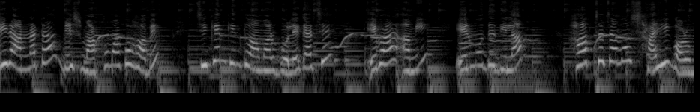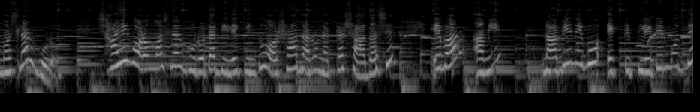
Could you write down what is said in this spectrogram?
এই রান্নাটা বেশ মাখো মাখো হবে, চিকেন কিন্তু আমার গলে গেছে। এবার আমি এর মধ্যে দিলাম হাফ চা চামচ শাহি গরম মশলার গুঁড়ো। শাহি গরম মশলার গুঁড়োটা দিলে কিন্তু অসাধারণ একটা স্বাদ আসে। এবার আমি নামিয়ে নেব একটি প্লেটের মধ্যে।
